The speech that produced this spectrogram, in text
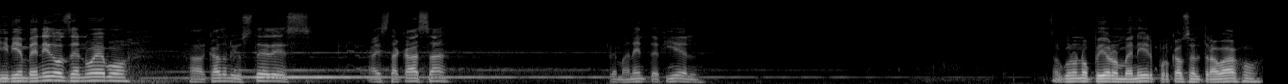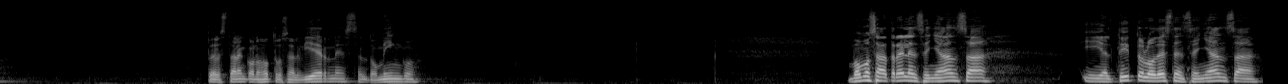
Y bienvenidos de nuevo a cada uno de ustedes a esta casa, remanente fiel. Algunos no pudieron venir por causa del trabajo, pero estarán con nosotros el viernes, el domingo. Vamos a traer la enseñanza y el título de esta enseñanza,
